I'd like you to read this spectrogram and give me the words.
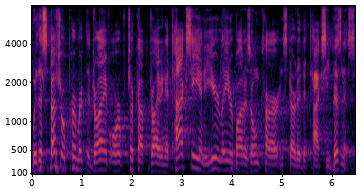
With a special permit to drive, Orv took up driving a taxi and a year later bought his own car and started a taxi business.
